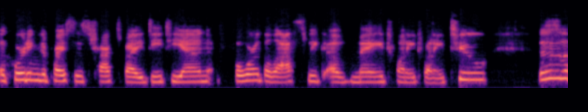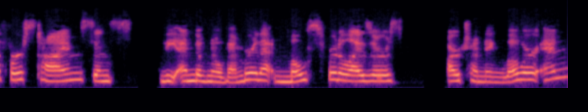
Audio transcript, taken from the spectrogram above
According to prices tracked by DTN for the last week of May 2022, this is the first time since the end of November that most fertilizers are trending lower and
